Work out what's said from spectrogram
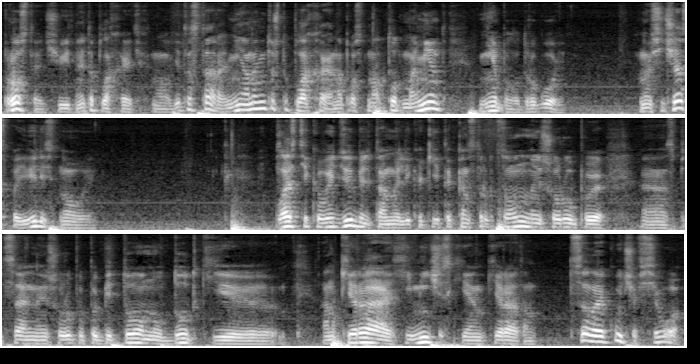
Просто очевидно, это плохая технология. Это старая. Не, она не то, что плохая, она просто на тот момент не было другой. Но сейчас появились новые. Пластиковый дюбель там или какие-то конструкционные шурупы, э, специальные шурупы по бетону, дудки, анкера, химические анкера, там целая куча всего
